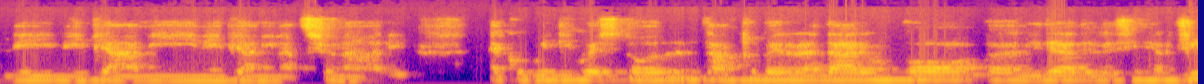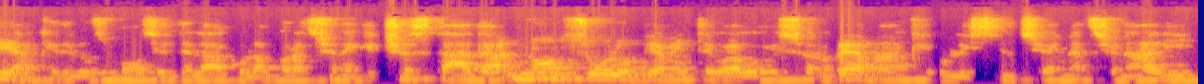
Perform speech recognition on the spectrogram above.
nei, nei, piani, nei, piani, nazionali. Ecco, quindi questo tanto per dare un po' eh, l'idea delle sinergie, anche dell'osmosi e della collaborazione che c'è stata, non solo ovviamente con la Commissione europea, ma anche con le istituzioni nazionali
